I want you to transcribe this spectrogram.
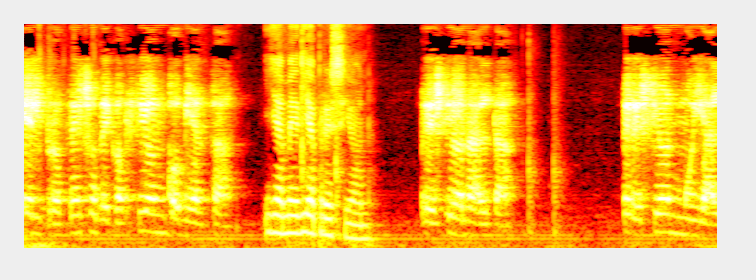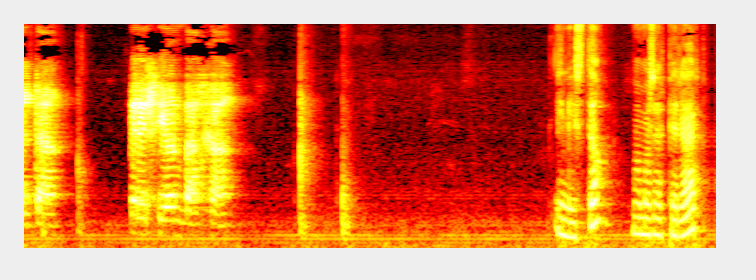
El proceso de cocción comienza. Y a media presión. Presión alta. Presión muy alta. Presión baja. Y listo. Vamos a esperar.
